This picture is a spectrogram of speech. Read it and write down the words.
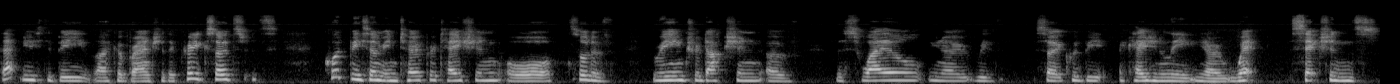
that used to be like a branch of the creek. So it's, it's could be some interpretation or sort of reintroduction of the swale, you know, with so it could be occasionally, you know, wet sections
